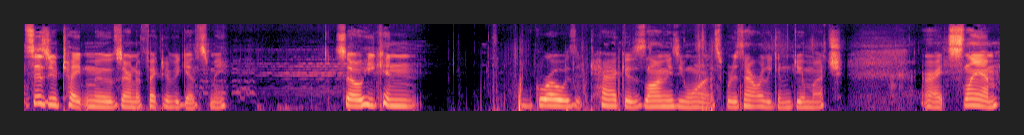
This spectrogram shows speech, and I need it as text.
scissor type moves aren't effective against me. So he can grow his attack as long as he wants, but it's not really going to do much. Alright, slam.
